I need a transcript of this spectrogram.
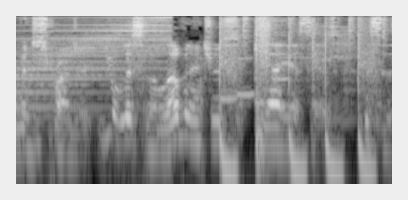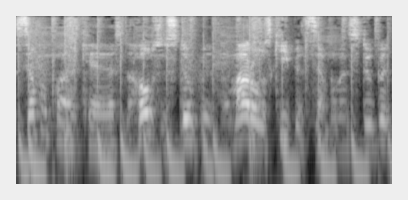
Interest Project. You're listening to Love and Interest, KISS. This is a simple podcast. The host is stupid. The motto is keep it simple and stupid,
